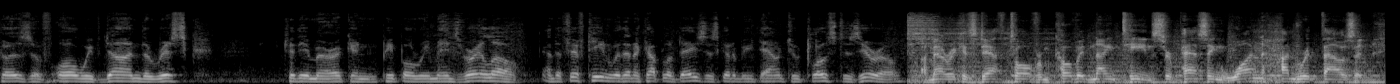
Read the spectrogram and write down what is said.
because of all we've done, the risk to the American people remains very low. And the 15 within a couple of days is going to be down to close to zero. America's death toll from COVID 19 surpassing 100,000.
